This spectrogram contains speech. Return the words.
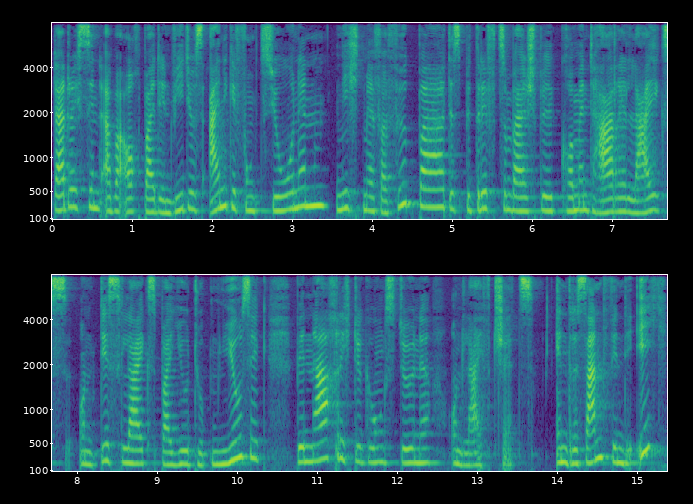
Dadurch sind aber auch bei den Videos einige Funktionen nicht mehr verfügbar. Das betrifft zum Beispiel Kommentare, Likes und Dislikes bei YouTube Music, Benachrichtigungstöne und Live-Chats. Interessant finde ich,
